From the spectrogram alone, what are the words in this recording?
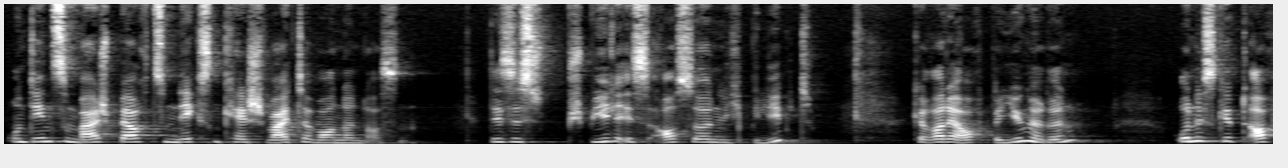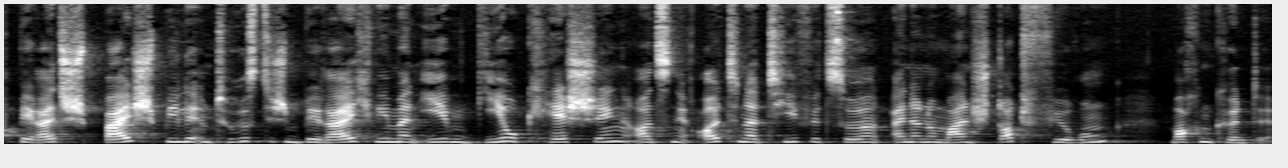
und den zum Beispiel auch zum nächsten Cache weiter wandern lassen. Dieses Spiel ist außerordentlich beliebt, gerade auch bei Jüngeren. Und es gibt auch bereits Beispiele im touristischen Bereich, wie man eben Geocaching als eine Alternative zu einer normalen Stadtführung machen könnte.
